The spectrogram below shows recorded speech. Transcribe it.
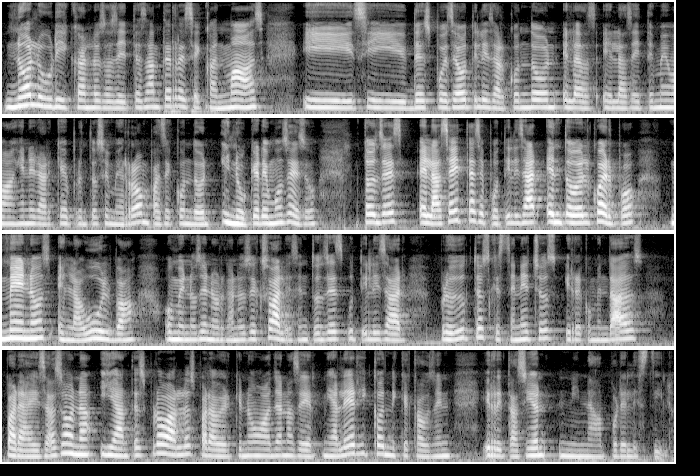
no lubrican, los aceites antes resecan más y si después de utilizar condón, el, el aceite me va a generar que de pronto se me rompa ese condón y no queremos eso. Entonces, el aceite se puede utilizar en todo el cuerpo, menos en la vulva o menos en órganos sexuales. Entonces, utilizar productos que estén hechos y recomendados para esa zona y antes probarlos para ver que no vayan a ser ni alérgicos, ni que causen irritación, ni nada por el estilo.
